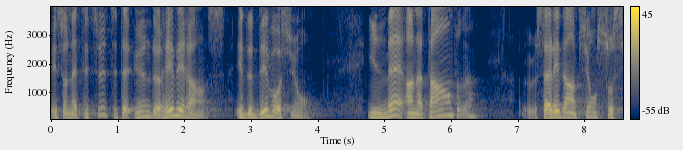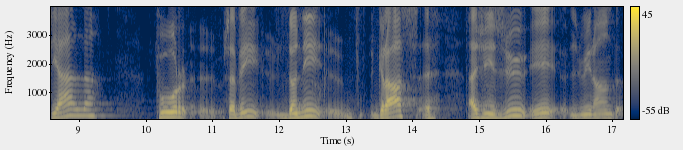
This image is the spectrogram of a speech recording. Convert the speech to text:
Et son attitude, c'était une de révérence et de dévotion. Il met en attendre euh, sa rédemption sociale pour, euh, vous savez, donner euh, grâce à Jésus et lui rendre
